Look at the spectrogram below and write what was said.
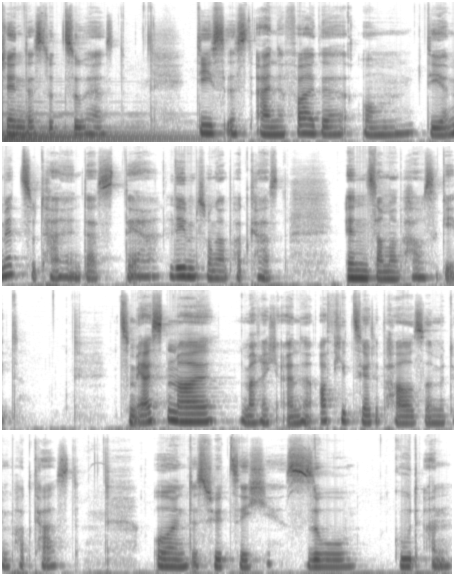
Schön, dass du zuhörst. Dies ist eine Folge, um dir mitzuteilen, dass der Lebenshunger Podcast in Sommerpause geht. Zum ersten Mal mache ich eine offizielle Pause mit dem Podcast und es fühlt sich so gut an.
